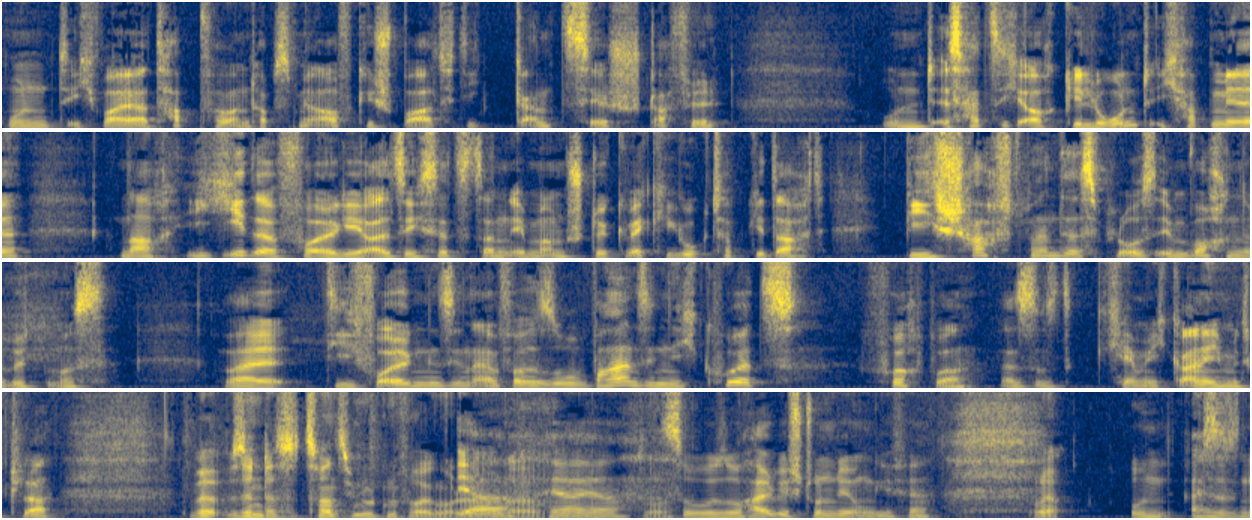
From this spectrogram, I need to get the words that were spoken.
Und ich war ja tapfer und habe es mir aufgespart, die ganze Staffel. Und es hat sich auch gelohnt. Ich habe mir nach jeder Folge, als ich es jetzt dann eben am Stück weggeguckt habe, gedacht, wie schafft man das bloß im Wochenrhythmus? Weil die Folgen sind einfach so wahnsinnig kurz. furchtbar. Also käme ich gar nicht mit klar. Sind das so 20 Minuten Folgen oder? Ja, ja, ja. So. So, so halbe Stunde ungefähr. Ja. Und also,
